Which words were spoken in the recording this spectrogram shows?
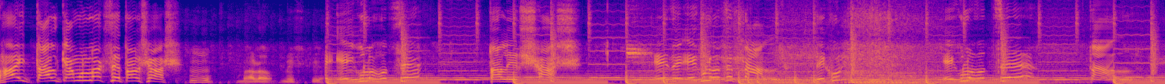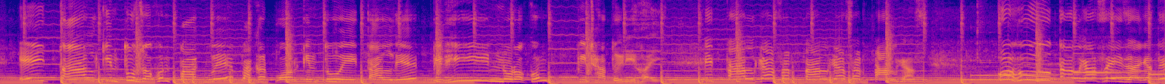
ভাই তাল কেমন লাগছে? তাল শ্বাস। হুম ভালো মিষ্টি। এইগুলো হচ্ছে তালের শ্বাস। এই যে এগুলো হচ্ছে তাল। দেখুন এগুলো হচ্ছে তাল। এই তাল কিন্তু যখন পাকবে পাকার পর কিন্তু এই তাল দিয়ে বিভিন্ন রকম পিঠা তৈরি হয়। এই তাল গাছ আর তাল গাছ আর তাল গাছ। বহু তাল গাছ এই জায়গাতে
